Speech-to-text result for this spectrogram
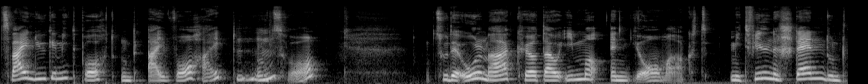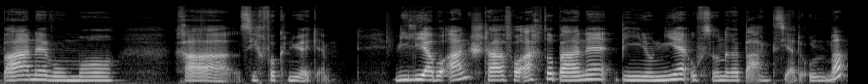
zwei Lügen mitgebracht und eine Wahrheit. Mhm. Und zwar, zu der Olma gehört auch immer ein Jahrmarkt. Mit vielen Ständen und Bahnen, wo man kann sich vergnügen kann. Weil ich aber Angst habe vor Achterbahnen, bin ich noch nie auf so einer Bahn an der Olma.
